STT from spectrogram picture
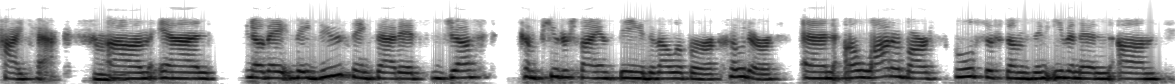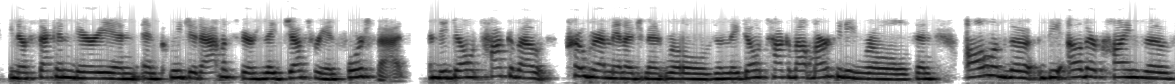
high tech, mm-hmm. um, and you know they they do think that it's just computer science being a developer or a coder. And a lot of our school systems and even in, um, you know, secondary and, and collegiate atmospheres, they just reinforce that. And they don't talk about program management roles and they don't talk about marketing roles and all of the, the other kinds of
